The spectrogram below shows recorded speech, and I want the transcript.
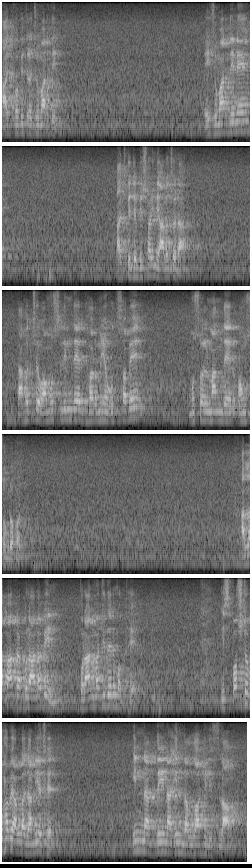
আজ পবিত্র জুমার দিন। এই জুমার দিনে আজকে যে বিষয় নিয়ে আলোচনা, তা হচ্ছে অমুসলিমদের ধর্মীয় উৎসবে মুসলমানদের অংশগ্রহণ। আল্লাহ পাক রাব্বুল আলমিন কোরআন মাজিদের মধ্যে স্পষ্টভাবে আল্লাহ জানিয়েছেন, ইন্নাদ্দিনা ইন্দাল্লাহিল ইসলাম।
